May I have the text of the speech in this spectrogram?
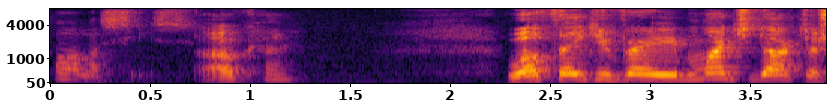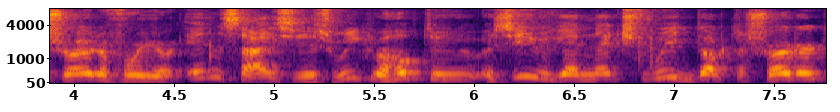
policies. Okay. Well, thank you very much, Dr. Schroeder, for your insights this week. We hope to see you again next week. Dr. Schroeder,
